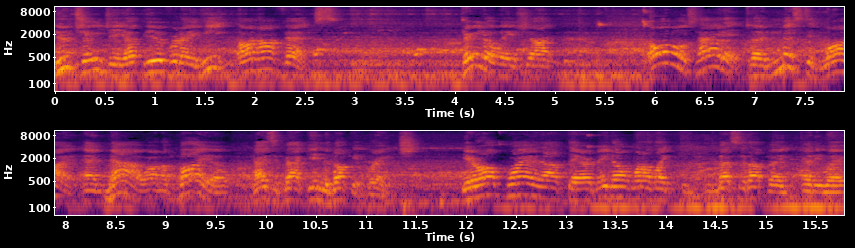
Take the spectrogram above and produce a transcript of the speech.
New changing up here for the Heat on offense. Fadeaway shot. Almost had it, but missed it wide. And now on a bio has it back in the bucket range. You're all playing out there. They don't want to like mess it up anyway.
